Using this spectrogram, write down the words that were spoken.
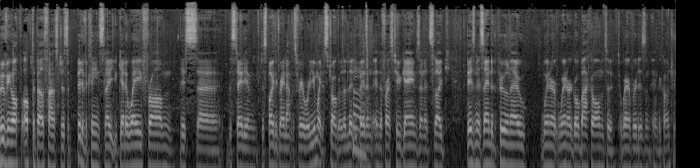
moving up up to Belfast, just a bit of a clean slate. You get away from this uh, the stadium, despite the great atmosphere, where you might have struggled a little bit in, in the first two games, and it's like business end of the pool now. winner winner go back home to, to wherever it is in, in the country.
